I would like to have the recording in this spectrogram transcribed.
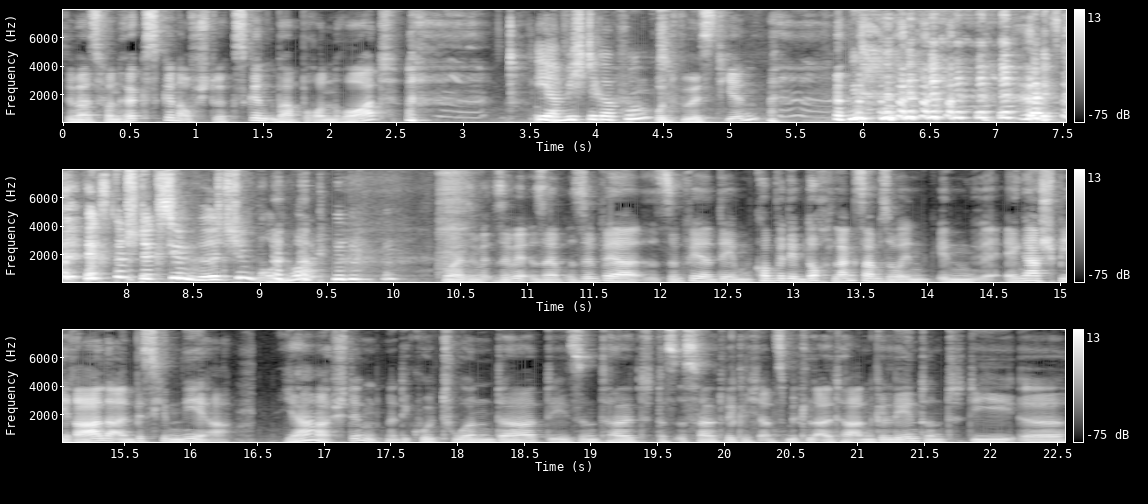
sind wir jetzt von Höcksken auf Strücksken über Bronhort. Ja, wichtiger Punkt. Und Würstchen. Höcksken, Stöckchen, Würstchen, Bronhort. Guck mal, sind wir, sind wir, sind wir dem, kommen wir dem doch langsam so in, in enger Spirale ein bisschen näher. Ja, stimmt. Ne? Die Kulturen da, die sind halt, das ist halt wirklich ans Mittelalter angelehnt und die, äh,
